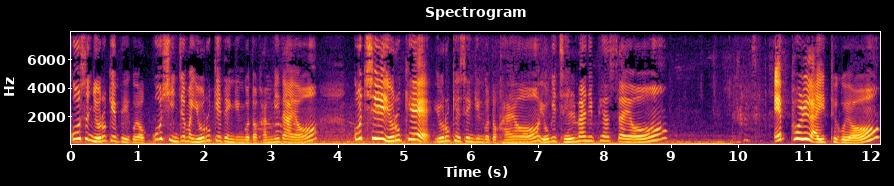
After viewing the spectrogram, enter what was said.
꽃은 요렇게 피고요. 꽃이 이제 막 요렇게 생긴 것도 갑니다요. 꽃이 요렇게 요렇게 생긴 것도 가요. 여기 제일 많이 피었어요. Apple Light고요.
